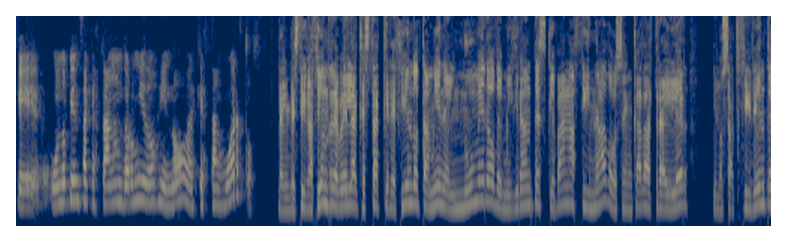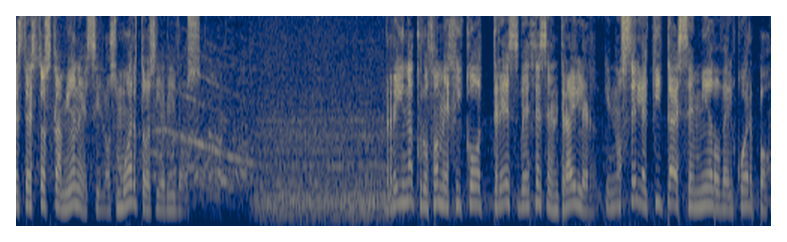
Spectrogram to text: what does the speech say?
Que uno piensa que están dormidos y no, es que están muertos. La investigación revela que está creciendo también el número de migrantes que van hacinados en cada tráiler y los accidentes de estos camiones y los muertos y heridos. Reina cruzó México tres veces en tráiler y no se le quita ese miedo del cuerpo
